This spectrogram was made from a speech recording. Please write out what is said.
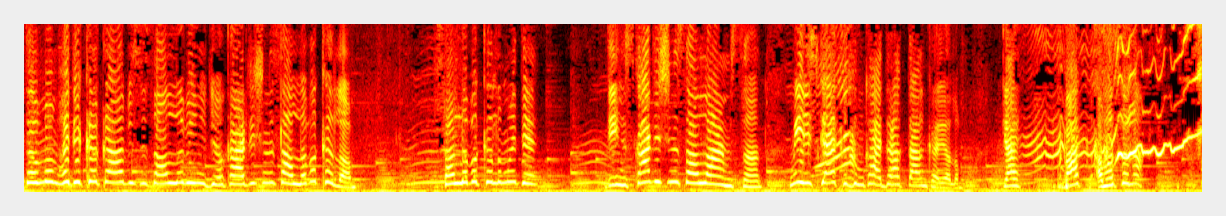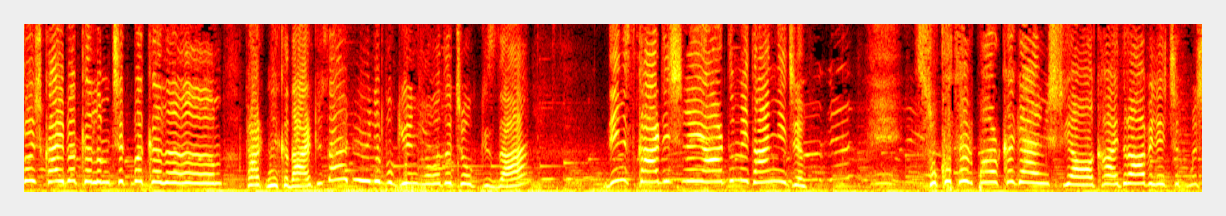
Tamam hadi kalk abisi salla beni diyor. Kardeşini salla bakalım. Salla bakalım hadi. Deniz kardeşini sallar mısın? Melis gel kızım kaydıraktan kayalım. Gel bak ama sana... Koş kay bakalım çık bakalım. Park ne kadar güzel böyle bugün. Hava da çok güzel. Deniz kardeşine yardım et anneciğim. Scooter parka gelmiş ya. Kaydırağı bile çıkmış.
